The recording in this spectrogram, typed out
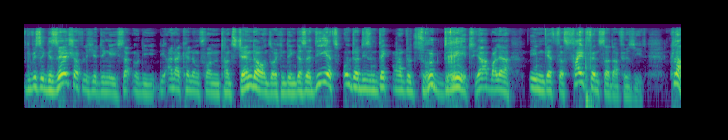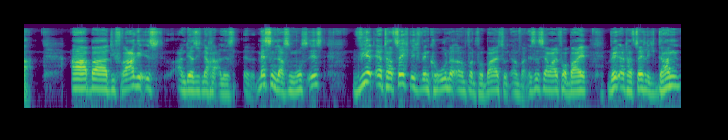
gewisse gesellschaftliche Dinge, ich sag nur die, die Anerkennung von Transgender und solchen Dingen, dass er die jetzt unter diesem Deckmantel zurückdreht, ja, weil er eben jetzt das Zeitfenster dafür sieht. Klar. Aber die Frage ist, an der sich nachher alles äh, messen lassen muss, ist, wird er tatsächlich, wenn Corona irgendwann vorbei ist und irgendwann ist es ja mal vorbei, wird er tatsächlich dann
